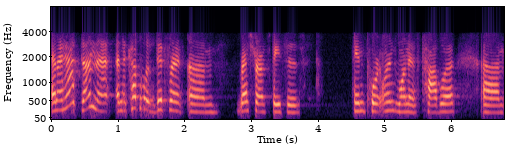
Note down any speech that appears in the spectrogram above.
and I have done that in a couple of different um, restaurant spaces in Portland. One is Tabla um,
